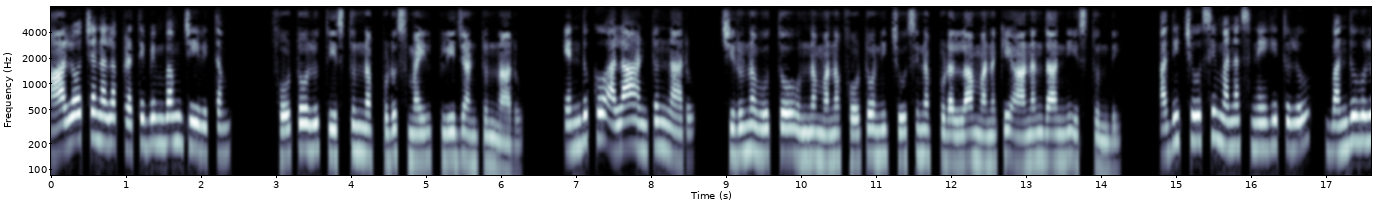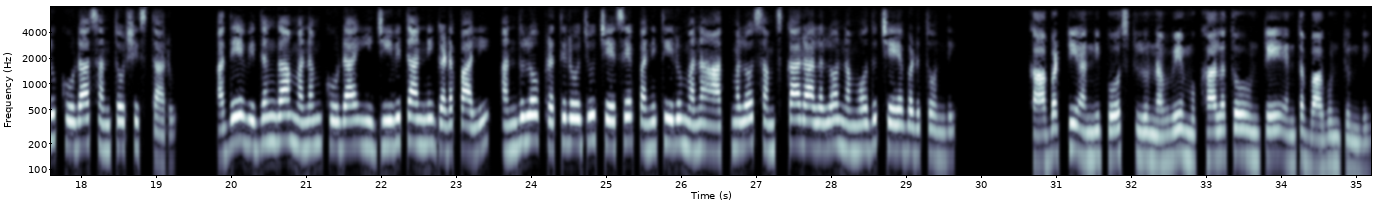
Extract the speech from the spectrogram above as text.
ఆలోచనల ప్రతిబింబం జీవితం. ఫోటోలు తీస్తున్నప్పుడు స్మైల్ ప్లీజ్ అంటున్నారు. ఎందుకు అలా అంటున్నారు? చిరునవ్వుతో ఉన్న మన ఫోటోని చూసినప్పుడల్లా మనకి ఆనందాన్ని ఇస్తుంది. అది చూసి మన స్నేహితులు బంధువులు కూడా సంతోషిస్తారు. అదే విధంగా మనం కూడా ఈ జీవితాన్ని గడపాలి అందులో ప్రతిరోజు చేసే పనితీరు మన ఆత్మలో సంస్కారాలలో నమోదు చేయబడుతోంది. కాబట్టి అన్ని పోస్టులు నవ్వే ముఖాలతో ఉంటే ఎంత బాగుంటుంది.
